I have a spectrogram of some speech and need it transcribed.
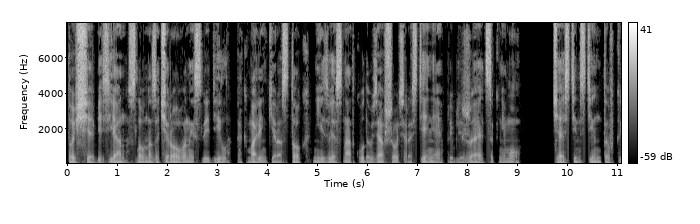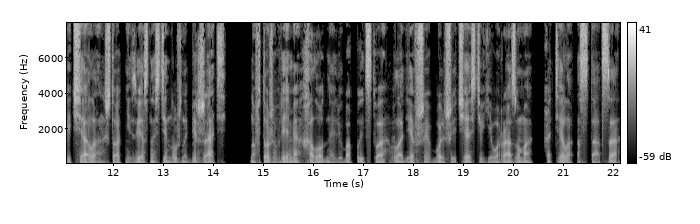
Тощий обезьян, словно зачарованный, следил, как маленький росток, неизвестно откуда взявшегося растения, приближается к нему. Часть инстинктов кричала, что от неизвестности нужно бежать но в то же время холодное любопытство, владевшее большей частью его разума, хотело остаться,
